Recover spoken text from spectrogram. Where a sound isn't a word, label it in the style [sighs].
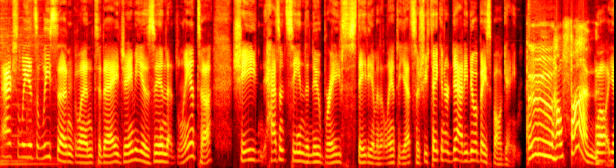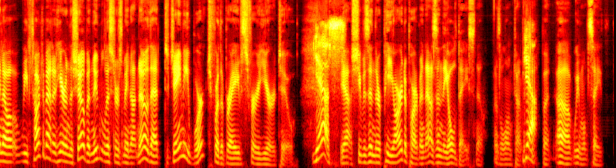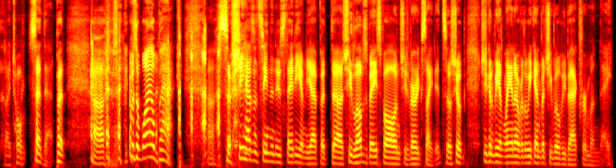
Actually, it's Lisa and Glenn today. Jamie is in Atlanta. She hasn't seen the new Braves Stadium in Atlanta yet, so she's taking her daddy to a baseball game. Ooh, how fun! Well, you know, we've talked about it here in the show, but new listeners may not know that Jamie worked for the Braves for a year or two. Yes. Yeah, she was in their PR department. That was in the old days. No, that was a long time ago. Yeah. But uh, we won't say that I told said that, but uh, [laughs] it was a while back. Uh, so she hasn't seen the new stadium yet, but uh, she loves baseball and she's very excited. So she'll she's going to be in Atlanta over the weekend, but she will be back for Monday.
